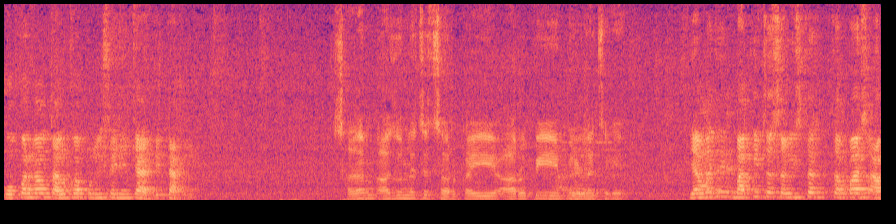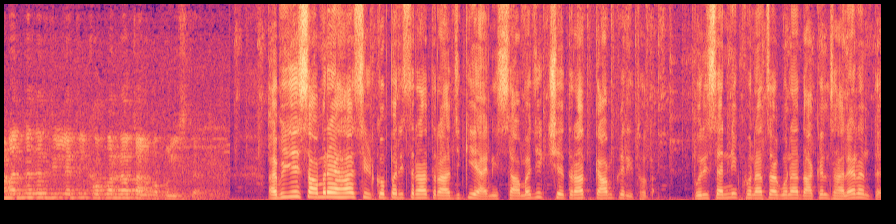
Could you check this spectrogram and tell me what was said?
कोपरगाव तालुका पोलीस स्टेशनच्या हद्दीत टाकले. साधारण अजून याच्यात सर काही आरोपी मिळण्याचं काही यामध्ये बाकीचा सविस्तर तपास अहमदनगर जिल्ह्यातील कोपरगाव तालुका पोलीस करते अभिजित सांबरे हा सिडको परिसरात राजकीय आणि सामाजिक क्षेत्रात काम करीत होता. पोलिसांनी खुनाचा गुन्हा दाखल झाल्यानंतर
